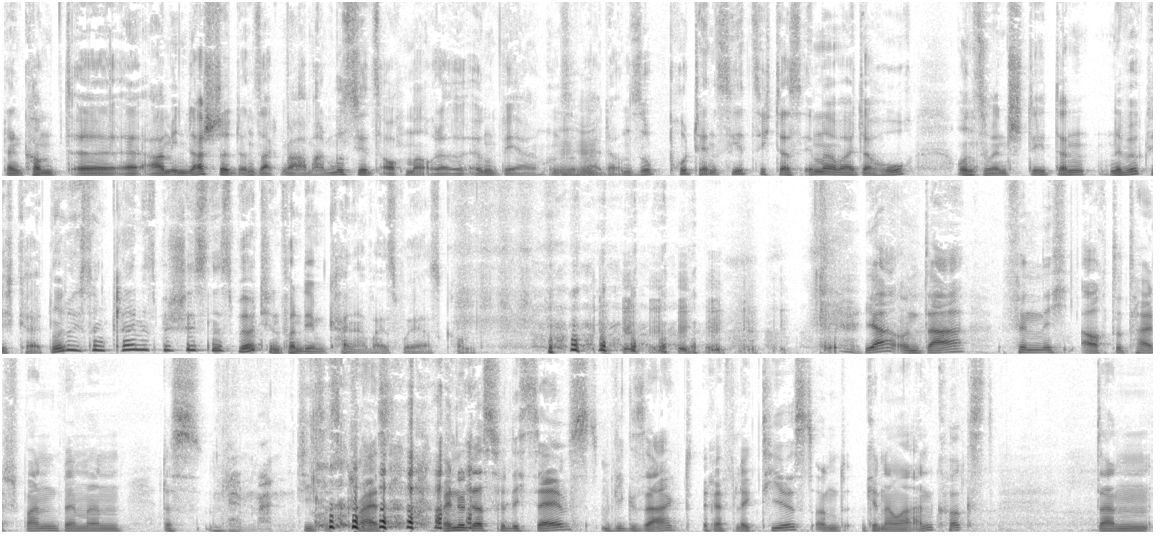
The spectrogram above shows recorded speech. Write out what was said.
Dann kommt äh, äh Armin Laschet und sagt, ah, man muss jetzt auch mal oder irgendwer und mhm. so weiter. Und so potenziert sich das immer weiter hoch und so entsteht dann eine Wirklichkeit. Nur durch so ein kleines beschissenes Wörtchen, von dem keiner weiß, woher es kommt. ja, und da finde ich auch total spannend, wenn man das, wenn man, Jesus Christ, wenn du das für dich selbst, wie gesagt, reflektierst und genauer anguckst, dann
